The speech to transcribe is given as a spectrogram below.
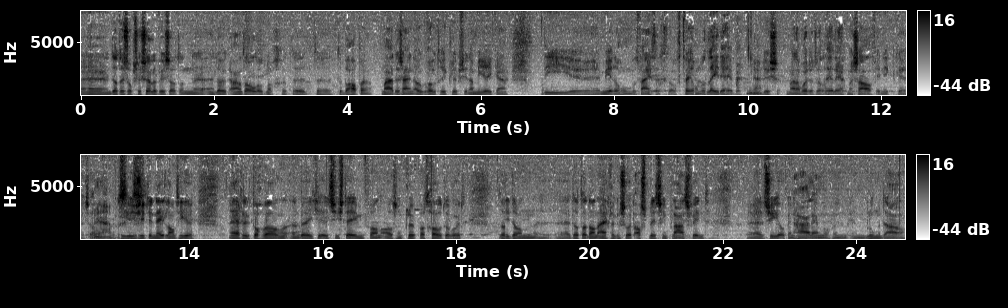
Eh, dat is op zichzelf is dat een, eh, een leuk aantal, ook nog te, te, te behappen. Maar er zijn ook Rotary clubs in Amerika die eh, meer dan 150 of 200 leden hebben. Ja. Dus, maar dan wordt het wel heel erg massaal, vind ik eh, zelf. Ja, je ziet in Nederland hier eigenlijk toch wel een beetje het systeem van als een club wat groter wordt, dat, die dan, eh, eh, dat er dan eigenlijk een soort afsplitsing plaatsvindt. Eh, dat zie je ook in Haarlem of in, in Bloemendaal,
